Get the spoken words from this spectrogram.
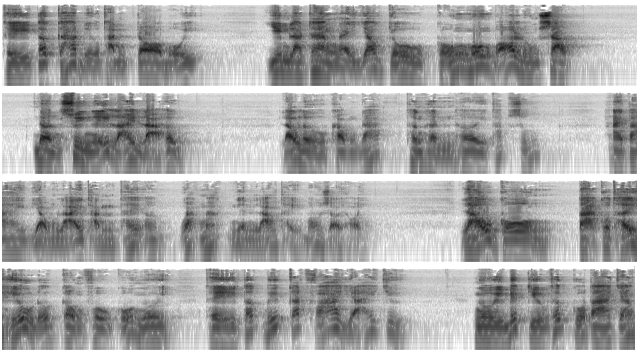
thì tất cả đều thành tro bụi. Diêm La Trang này giáo chủ cũng muốn bỏ luôn sao? Nên suy nghĩ lại là hơn. Lão Lưu không đáp, thân hình hơi thấp xuống. Hai tay vòng lại thành thế ôm, quát mắt nhìn lão thầy bó rồi hỏi. Lão cuồng, ta có thể hiểu được công phu của ngươi, thì tất biết cách phá giải chứ. Người biết chiêu thức của ta chăng?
